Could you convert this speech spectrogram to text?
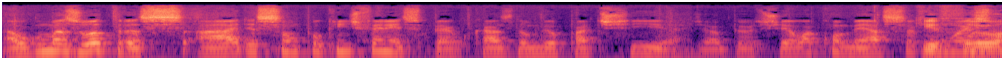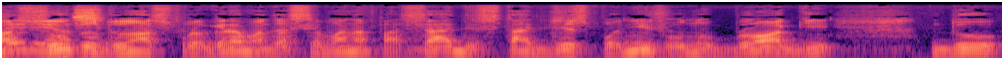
Algumas outras áreas são um pouquinho diferentes. Pega o caso da homeopatia. A homeopatia ela começa que com foi o assunto do nosso programa da semana passada, está disponível no blog do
